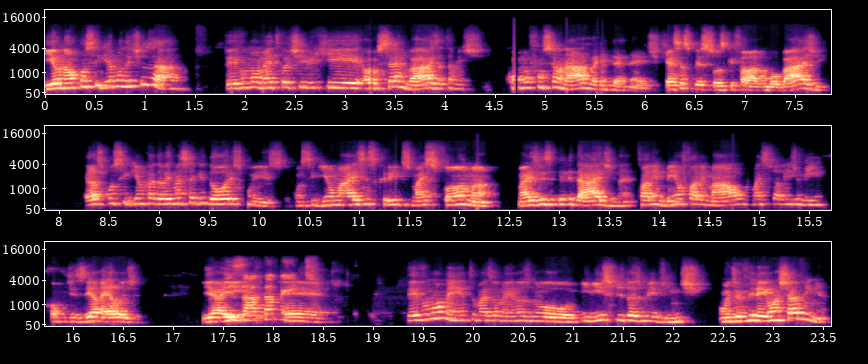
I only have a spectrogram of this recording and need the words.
e eu não conseguia monetizar. Teve um momento que eu tive que observar exatamente como funcionava a internet, que essas pessoas que falavam bobagem, elas conseguiam cada vez mais seguidores com isso, conseguiam mais inscritos, mais fama, mais visibilidade, né? Falem bem ou falem mal, mas falem de mim, como dizia a Melody. E aí, Exatamente. É, teve um momento, mais ou menos no início de 2020, onde eu virei uma chavinha.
